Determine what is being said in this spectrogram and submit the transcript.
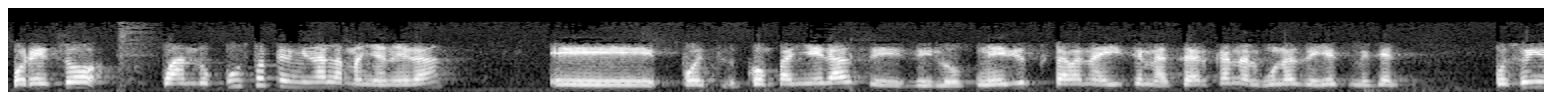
Por eso, cuando justo termina la mañanera, eh, pues compañeras de, los medios que estaban ahí se me acercan, algunas de ellas me dicen, pues oye,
